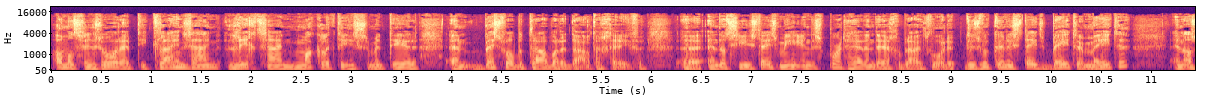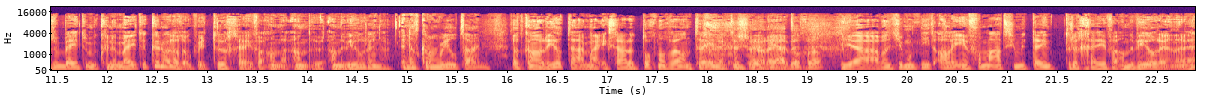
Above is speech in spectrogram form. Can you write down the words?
allemaal sensoren hebt die klein zijn, licht zijn, makkelijk te instrumenteren en best wel betrouwbare data geven. Uh, en dat zie je steeds meer in de sport her en der gebruikt worden. Dus we kunnen steeds beter meten. En als we beter kunnen meten, kunnen we dat ook weer teruggeven aan de, aan de, aan de wielrenner. En dat kan real-time? Dat kan real-time, maar ik zou er toch nog wel een trainer tussen willen ja, hebben. Toch wel? Ja, want je moet niet alle informatie meteen teruggeven aan de wielrenner. Hè?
